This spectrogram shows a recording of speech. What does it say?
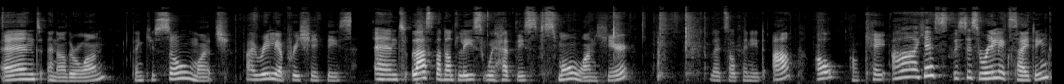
And another one. Thank you so much. I really appreciate this. And last but not least, we have this small one here. Let's open it up. Oh, okay. Ah, yes, this is really exciting.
